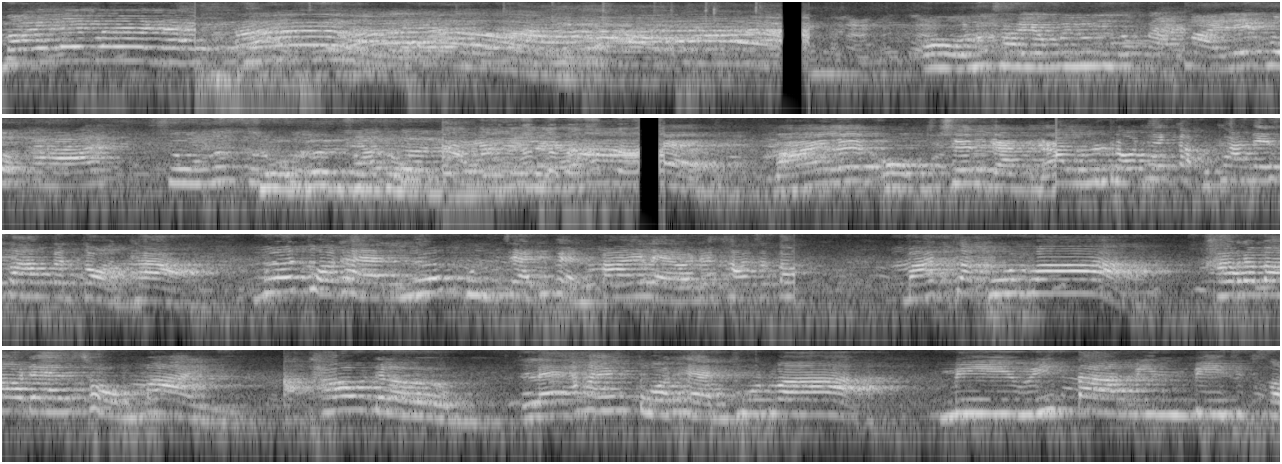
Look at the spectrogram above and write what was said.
หมายเลขแรกนะอ่าโอ้ลูกชายยังไม่รู้อยู่ตรงไหนหมายเลขหกนะคะชูขึ้นสูงชูขึ้นแล้วสูเดิงน B12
